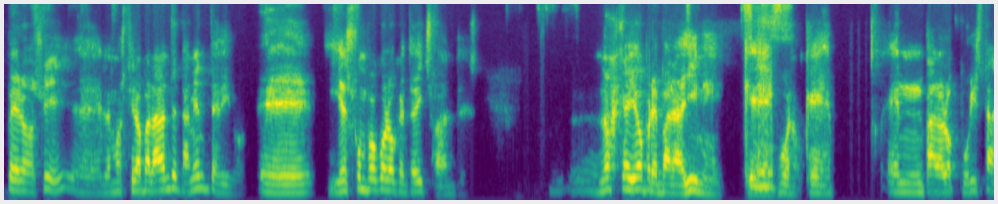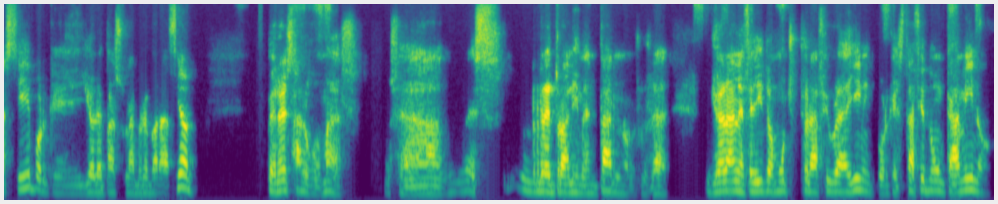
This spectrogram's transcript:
Pero sí, eh, le hemos tirado para adelante, también te digo. Eh, y es un poco lo que te he dicho antes. No es que yo prepare a Jimmy, que bueno, que para los puristas sí, porque yo le paso la preparación, pero es algo más. O sea, es retroalimentarnos. O sea, yo ahora necesito mucho la figura de Jimmy porque está haciendo un camino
